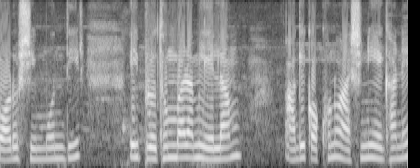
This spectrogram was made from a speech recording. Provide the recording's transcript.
বড় শিব মন্দির। এই প্রথমবার আমি এলাম, আগে কখনো আসিনি এখানে।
